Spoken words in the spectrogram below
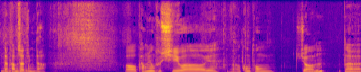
일단 감사드립니다. 어, 박명수 씨와의 어, 공통점. 네.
